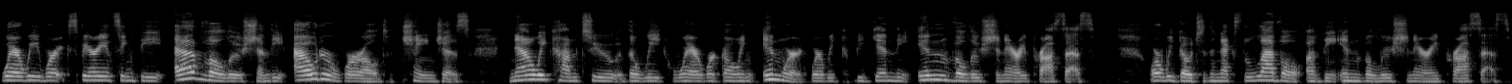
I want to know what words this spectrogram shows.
where we were experiencing the evolution, the outer world changes. Now we come to the week where we're going inward, where we begin the involutionary process, or we go to the next level of the involutionary process.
